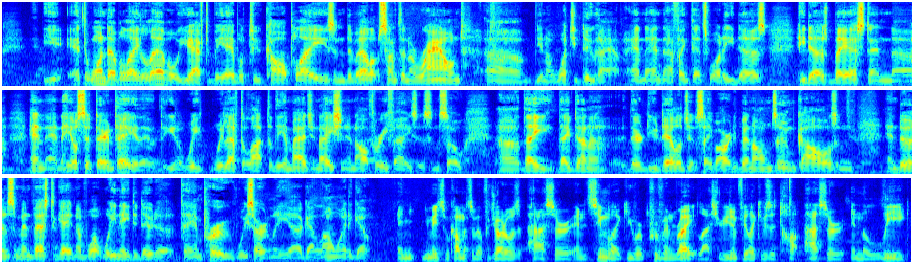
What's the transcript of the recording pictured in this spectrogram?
you, at the one double A level, you have to be able to call plays and develop something around, uh, you know, what you do have, and and I think that's what he does. He does best, and uh, and and he'll sit there and tell you that you know we we left a lot to the imagination in all three phases, and so uh, they they've done a their due diligence. They've already been on Zoom calls and and doing some investigating of what we need to do to to improve. We certainly uh, got a long way to go and you made some comments about Fajardo as a passer, and it seemed like you were proven right last year. You didn't feel like he was a top passer in the league.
